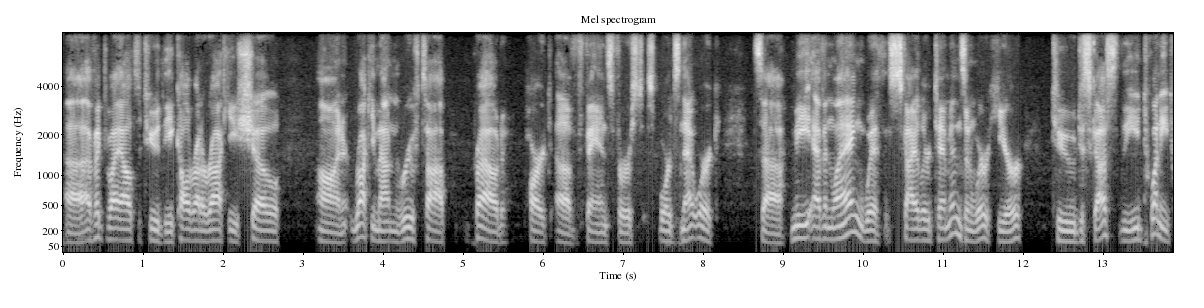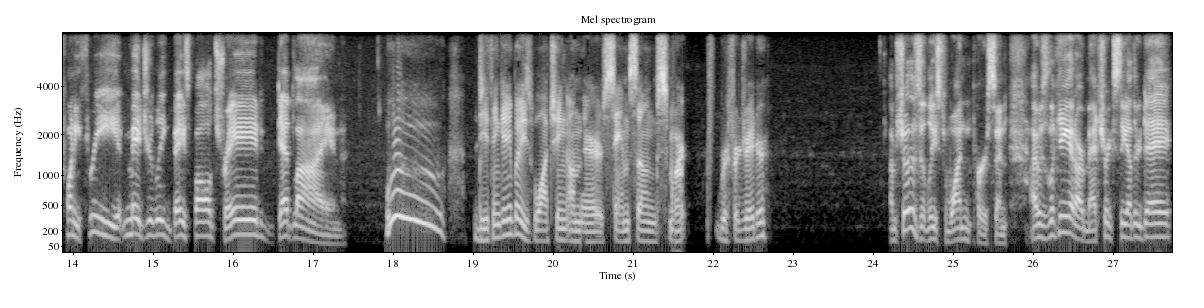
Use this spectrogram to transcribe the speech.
Uh, Affected by Altitude, the Colorado Rockies show on Rocky Mountain Rooftop, proud part of Fans First Sports Network. It's uh, me, Evan Lang, with Skyler Timmons, and we're here to discuss the 2023 Major League Baseball trade deadline. Woo! Do you think anybody's watching on their Samsung smart refrigerator? I'm sure there's at least one person. I was looking at our metrics the other day,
